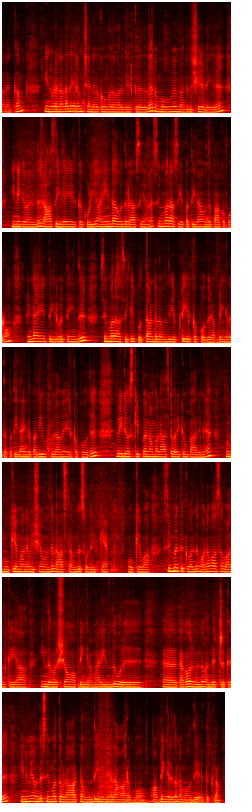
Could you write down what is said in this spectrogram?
வணக்கம். என்னோடய நல்ல நேரம் சேனலுக்கு உங்களை வரவேற்கிறதுல ரொம்பவுமே மகிழ்ச்சி அடைகிறேன். இன்றைக்கி வந்து ராசியிலே இருக்கக்கூடிய ஐந்தாவது ராசியான சிம்ம ராசியை பற்றி தான் வந்து பார்க்க போகிறோம் ரெண்டாயிரத்தி இருபத்தைந்து சிம்ம ராசிக்கு புத்தாண்டில் வந்து எப்படி இருக்க போகுது அப்படிங்கிறத பற்றி தான் இந்த பதிவு ஃபுல்லாகவே இருக்க போகுது. வீடியோ ஸ்கிப் பண்ணாமல் லாஸ்ட் வரைக்கும் பாருங்கள் ஒரு முக்கியமான விஷயம் வந்து லாஸ்ட்டில் வந்து சொல்லியிருக்கேன். ஓகேவா சிம்மத்துக்கு வந்து வனவாச வாழ்க்கையா இந்த வருஷம் அப்படிங்கிற மாதிரி இருந்து ஒரு தகவல் வந்து வந்துட்டுருக்கு இனிமேல் வந்து சிம்மத்தோட ஆட்டம் வந்து இனிமேல் தான் ஆரம்பம் அப்படிங்கிறதும் நம்ம வந்து எடுத்துக்கலாம்.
